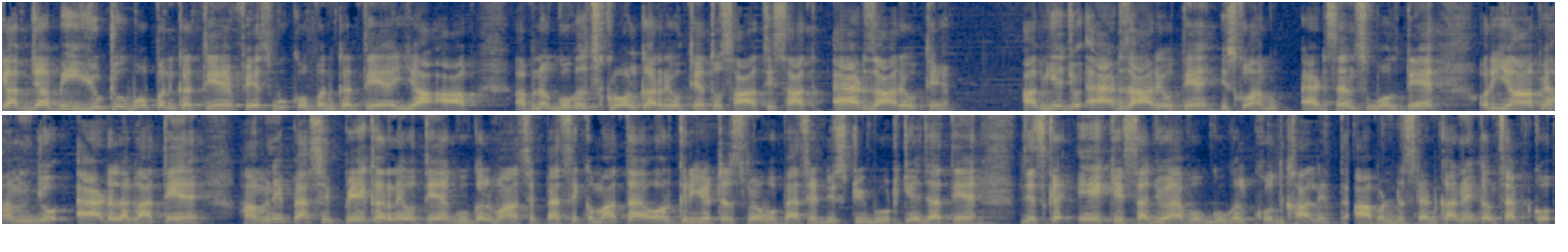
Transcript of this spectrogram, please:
कि आप जब भी यूट्यूब ओपन करते हैं फेसबुक ओपन करते हैं, या आप अपना गूगल स्क्रॉल कर रहे होते हैं तो साथ ही साथ एड्स आ रहे होते हैं। अब ये जो एड्स आ रहे होते हैं, इसको हम एडसेंस बोलते हैं और यहाँ पे हम जो एड लगाते हैं, हमने पैसे पे करने होते हैं गूगल वहाँ से पैसे कमाता है और क्रिएटर्स में वो पैसे डिस्ट्रीब्यूट किए जाते हैं, जिसका एक हिस्सा जो है वो गूगल खुद खा लेता है। आप अंडरस्टैंड कर रहे हैं कंसेप्ट को?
